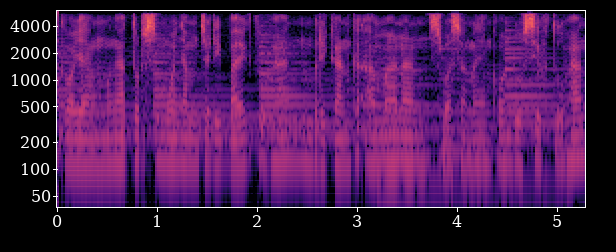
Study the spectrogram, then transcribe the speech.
Engkau yang mengatur semuanya menjadi baik Tuhan, memberikan keamanan, suasana yang kondusif Tuhan,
